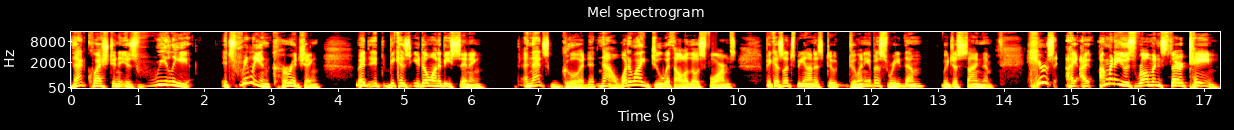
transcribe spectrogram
that question is really, it's really encouraging it, because you don't want to be sinning. And that's good. Now, what do I do with all of those forms? Because let's be honest, do, do any of us read them? We just sign them. Here's I, I I'm going to use Romans 13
